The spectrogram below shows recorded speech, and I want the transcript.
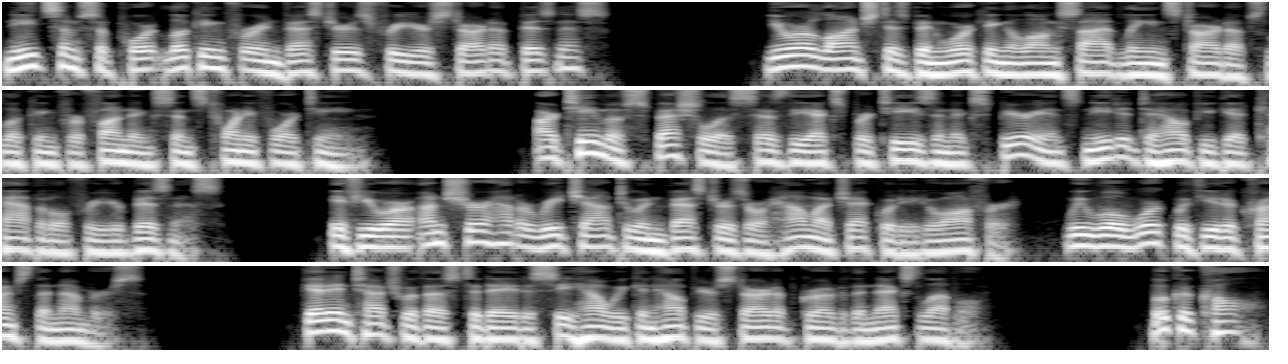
Need some support looking for investors for your startup business? You Are Launched has been working alongside lean startups looking for funding since 2014. Our team of specialists has the expertise and experience needed to help you get capital for your business. If you are unsure how to reach out to investors or how much equity to offer, we will work with you to crunch the numbers. Get in touch with us today to see how we can help your startup grow to the next level. Book a call.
